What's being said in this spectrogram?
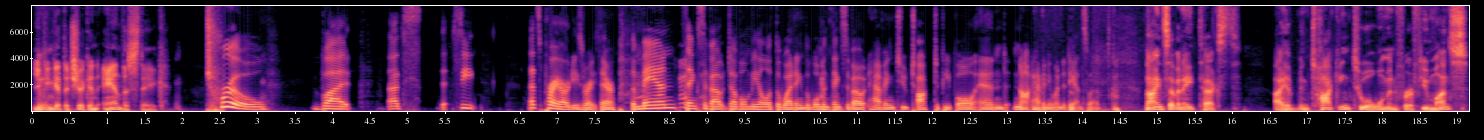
You can get the chicken and the steak. True, but that's see, that's priorities right there. The man thinks about double meal at the wedding. The woman thinks about having to talk to people and not have anyone to dance with. 978 text. I have been talking to a woman for a few months.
